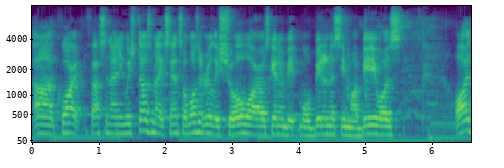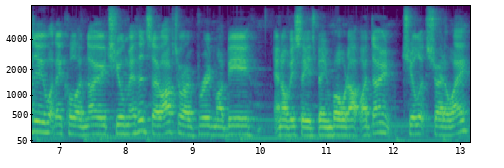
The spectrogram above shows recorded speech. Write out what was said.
uh, quite fascinating, which does make sense. I wasn't really sure why I was getting a bit more bitterness in my beer. Was I do what they call a no chill method. So after I've brewed my beer and obviously it's been boiled up, I don't chill it straight away.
